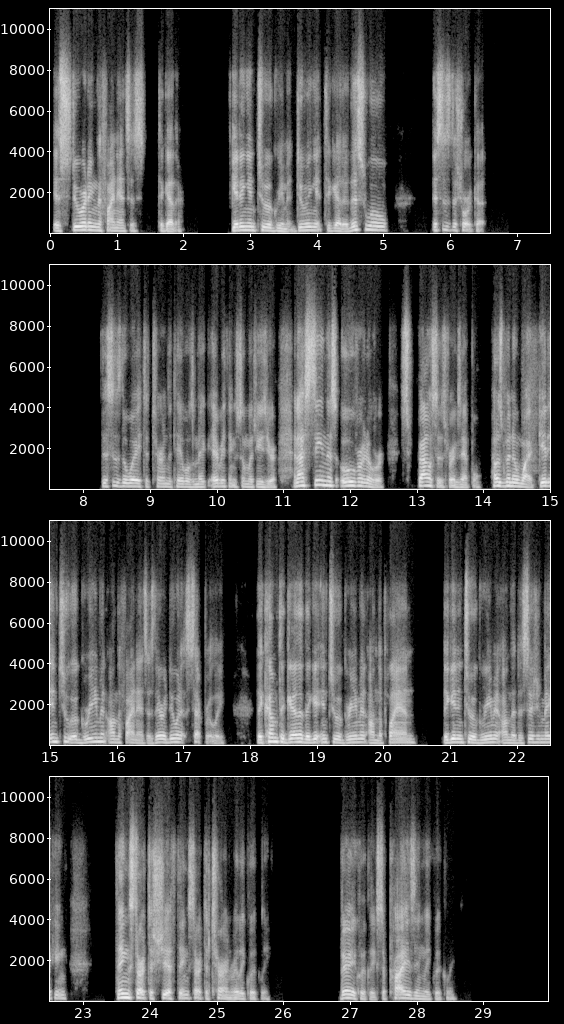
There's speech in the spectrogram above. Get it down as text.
is stewarding the finances together, getting into agreement, doing it together. This will, this is the shortcut. This is the way to turn the tables and make everything so much easier. And I've seen this over and over. Spouses, for example, husband and wife, get into agreement on the finances. They were doing it separately. They come together, they get into agreement on the plan, they get into agreement on the decision making. Things start to shift, things start to turn really quickly, very quickly, surprisingly quickly.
